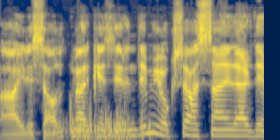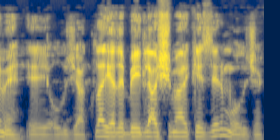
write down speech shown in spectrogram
aile sağlık merkezlerinde mi yoksa hastanelerde mi e, olacaklar ya da belli aşı merkezleri mi olacak?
